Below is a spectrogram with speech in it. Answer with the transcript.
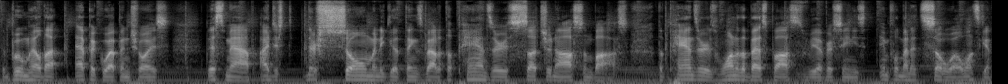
the Boomhilda, epic weapon choice. This map, I just, there's so many good things about it. The Panzer is such an awesome boss. The Panzer is one of the best bosses we've ever seen. He's implemented so well. Once again,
